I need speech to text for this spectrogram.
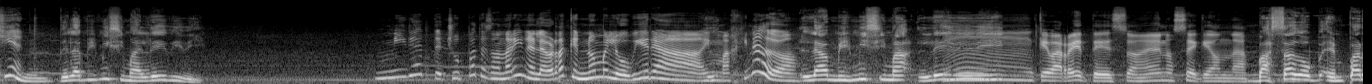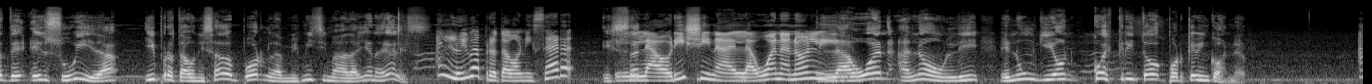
¿Quién? De la mismísima Lady D. Mirá, te chupaste esa mandarina. La verdad que no me lo hubiera imaginado. La mismísima Lady Di, Mm, qué barrete eso, ¿eh? No sé qué onda. basado en parte en su vida y protagonizado por la mismísima Diana de Gales. Ah, lo iba a protagonizar Exact- la original, la one and only. La One and Only en un guion coescrito por Kevin Costner. Ah.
